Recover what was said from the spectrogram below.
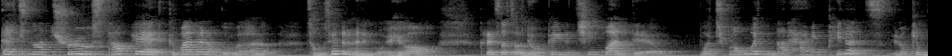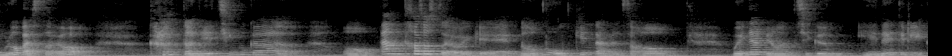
That's not true. Stop it. 그만하라고 막 정색을 하는 거예요. 그래서 전 옆에 있는 친구한테 What's wrong with not having peanuts? 이렇게 물어봤어요. 그랬더니 친구가 어, 빵 터졌어요. 이게 너무 웃긴다면서 왜냐면 지금 얘네들이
